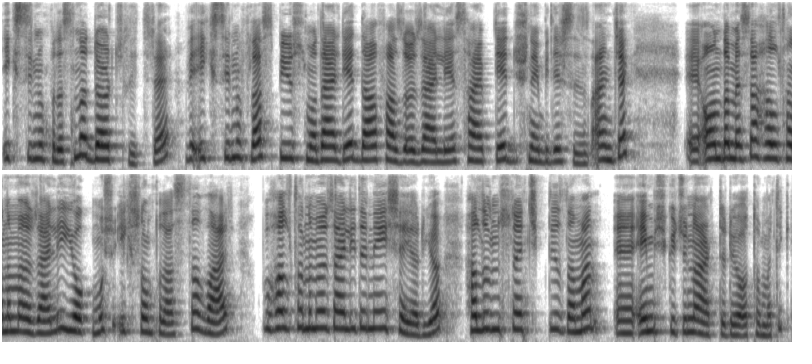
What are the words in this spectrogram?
X20 Plus'ın da 4 litre ve X20 Plus bir üst model diye daha fazla özelliğe sahip diye düşünebilirsiniz. Ancak e, onda mesela halı tanıma özelliği yokmuş. X10 Plus'ta var. Bu halı tanıma özelliği de ne işe yarıyor? Halının üstüne çıktığı zaman e, emiş gücünü arttırıyor otomatik.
